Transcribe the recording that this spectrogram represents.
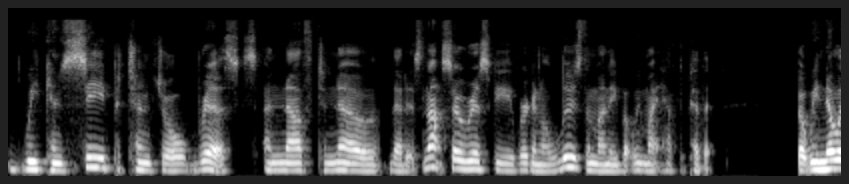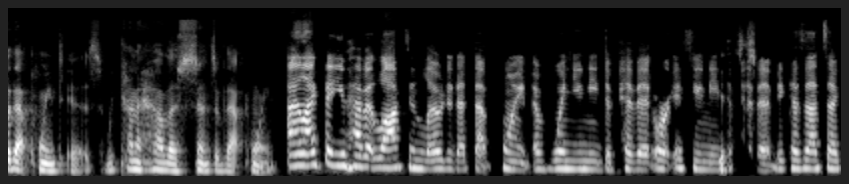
we can see potential risks enough to know that it's not so risky we're going to lose the money but we might have to pivot but we know what that point is. We kind of have a sense of that point. I like that you have it locked and loaded at that point of when you need to pivot or if you need yes. to pivot, because that's a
